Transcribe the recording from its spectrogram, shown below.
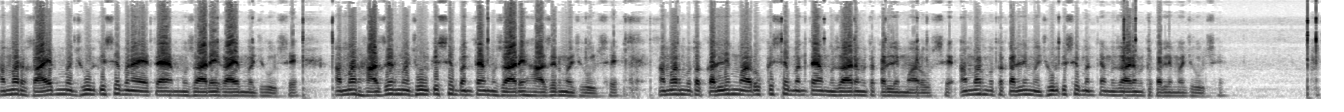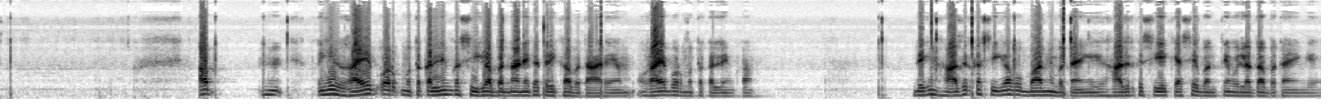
امر غائب مجھول کس سے بنایا جاتا ہے؟ مظاہرے غائب مجھول سے۔ امر حاضر مجھول کس سے بنتا ہے؟ مظاہرے حاضر مجھول سے۔ امر متکلم معروف کس سے بنتا ہے؟ مظاہرے متکلم معروف سے۔ امر متکلم مجھول کس سے بنتا ہے؟ مظاہرے متکلم مجھول سے۔ اب یہ غائب اور متکلم کا سیگا بنانے کا طریقہ بتا رہے ہیں ہم، غائب اور متکلم کا۔ لیکن حاضر کا سیگا وہ بعد میں بتائیں گے حاضر کے سیگے کیسے بنتے ہیں، وہ لدا بتائیں گے۔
